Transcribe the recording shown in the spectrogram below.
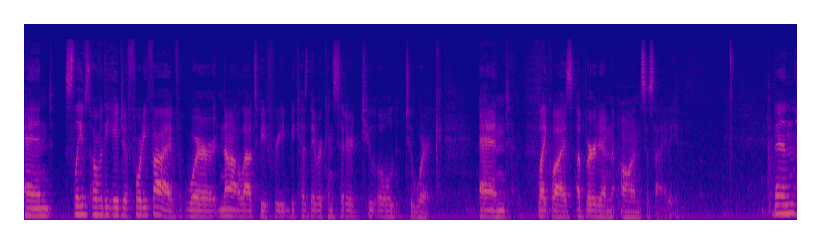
And slaves over the age of 45 were not allowed to be freed because they were considered too old to work. And likewise, a burden on society. Then,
